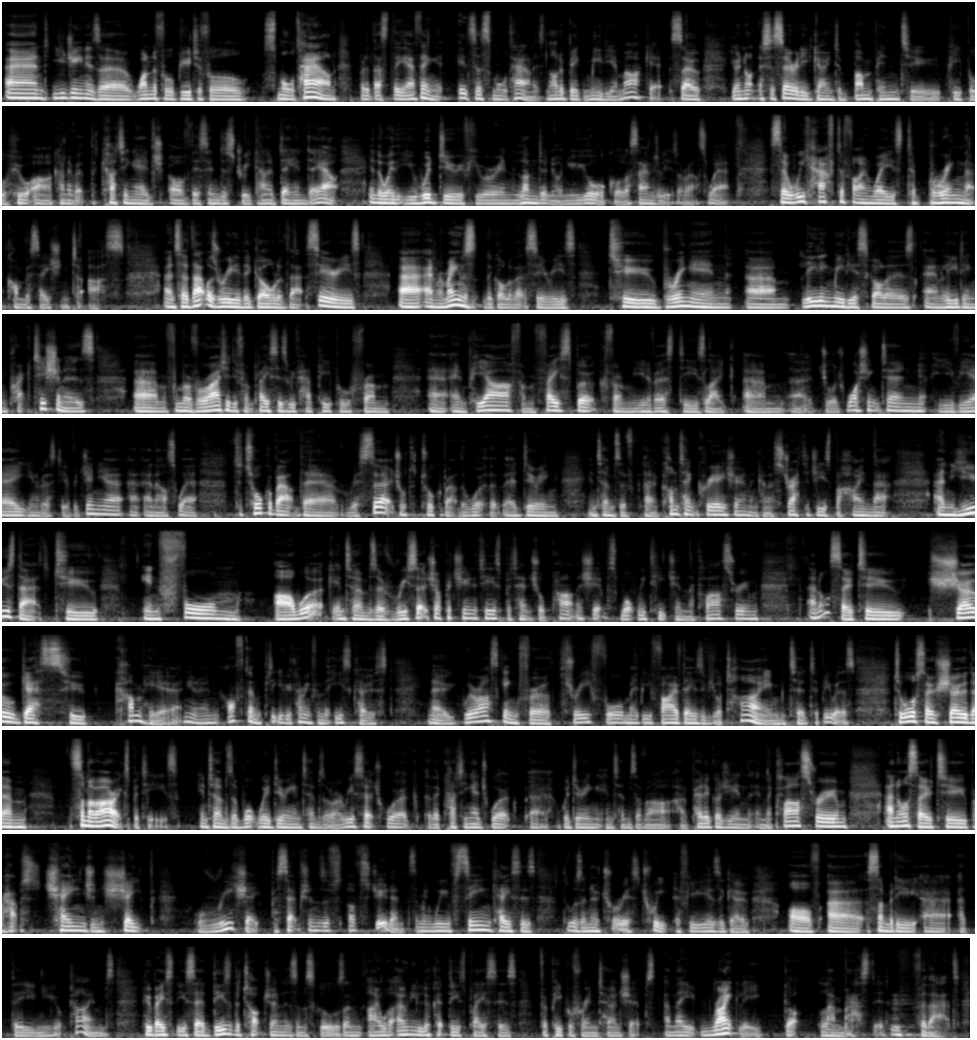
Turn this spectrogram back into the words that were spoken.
And Eugene is a wonderful, beautiful, small town, but that's the thing. It's a small town. It's not a big media market. So you're not necessarily going to bump into people who are kind of at the cutting edge of this industry kind of day in, day out in the way that you would do if you were in London or New York or Los Angeles or elsewhere. So we have to find ways to bring that conversation to us. And so that was really the goal of that series uh, and remains the goal of that series to bring in um, leading media scholars and leading practitioners um, from a variety of different places. We've had people from uh, NPR, from Facebook, from universities like um, uh, George Washington, UVA, University of Virginia, and, and, elsewhere, to talk about their research or to talk about the work that they're doing in terms of uh, content creation and kind of strategies behind that, and use that to inform our work in terms of research opportunities, potential partnerships, what we teach in the classroom, and also to show guests who come here, you know, and often, particularly if you're coming from the East Coast, you know, we're asking for three, four, maybe five days of your time to, to be with us, to also show them some of our expertise in terms of what we're doing in terms of our research work, the cutting edge work uh, we're doing in terms of our, our pedagogy in the, in the classroom, and also to perhaps change and shape or reshape perceptions of, of, students. I mean, we've seen cases, there was a notorious tweet a few years ago of uh, somebody uh, at the New York Times who basically said, these are the top journalism schools and I will only look at these places for people for internships. And they rightly got lambasted mm. for that.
